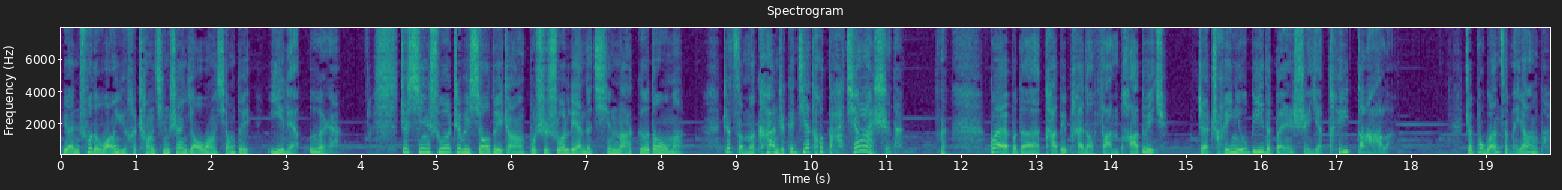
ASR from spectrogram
远处的王宇和常青山遥望相对，一脸愕然，这心说：这位萧队长不是说练的擒拿格斗吗？这怎么看着跟街头打架似的？哼，怪不得他被派到反扒队去。这吹牛逼的本事也忒大了。这不管怎么样吧，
